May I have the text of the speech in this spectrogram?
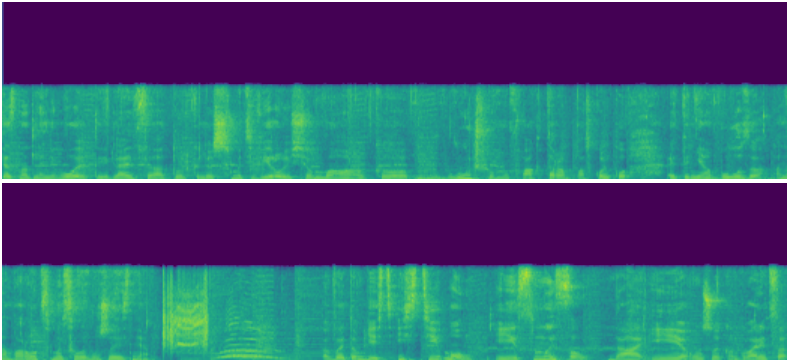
естественно, для него это является только лишь мотивирующим а, к лучшему фактором, поскольку это не обуза, а наоборот смысл его жизни. В этом есть и стимул, и смысл, да, и уже, как говорится,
